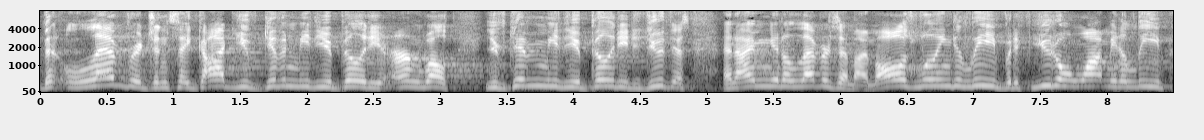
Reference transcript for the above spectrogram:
that leverage and say, God, you've given me the ability to earn wealth. You've given me the ability to do this, and I'm going to leverage them. I'm always willing to leave, but if you don't want me to leave,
